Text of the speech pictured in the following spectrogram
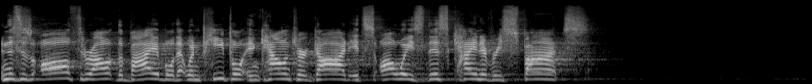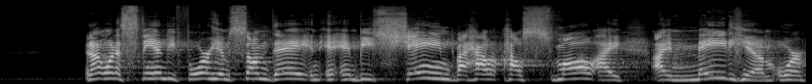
And this is all throughout the Bible that when people encounter God, it's always this kind of response. And I want to stand before him someday and, and, be shamed by how, how small I, I made him or,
